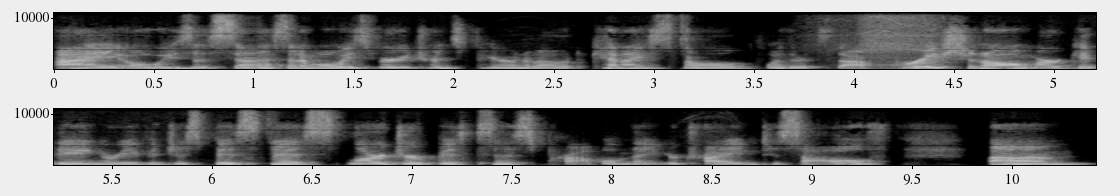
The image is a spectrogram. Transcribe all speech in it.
I always assess, and I'm always very transparent about can I solve whether it's the operational, marketing, or even just business, larger business problem that you're trying to solve, um,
